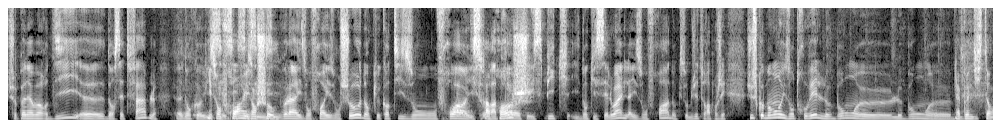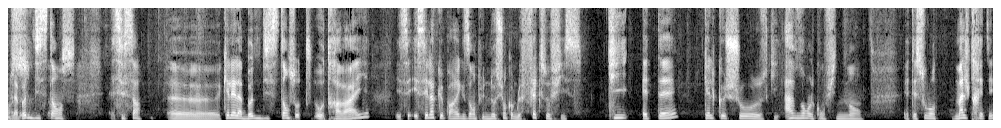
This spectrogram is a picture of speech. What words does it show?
Schopenhauer dit euh, dans cette fable, euh, donc ils ont froid, ils ont chaud. Voilà, ils ont froid, ils ont chaud. Donc quand ils ont froid, ils, ils se rapprochent, et ils se piquent, donc ils s'éloignent. Là, ils ont froid, donc ils sont obligés de se rapprocher. Jusqu'au moment où ils ont trouvé le bon, euh, le bon, la bonne distance. La bonne distance. C'est ça. Euh, quelle est la bonne distance au, au travail? Et c'est là que, par exemple, une notion comme le flex office, qui était quelque chose qui, avant le confinement, était souvent maltraité.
